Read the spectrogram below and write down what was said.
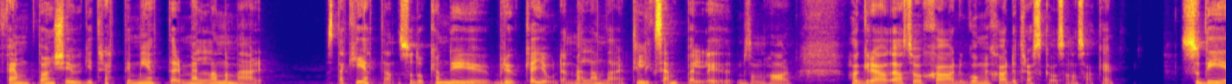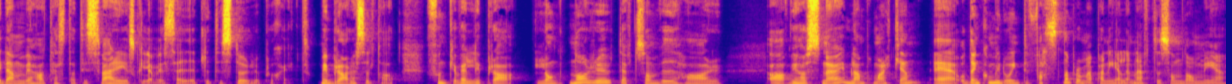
15, 20, 30 meter mellan de här staketen. Så då kan du ju bruka jorden mellan där. Till exempel eh, som har, har gröd, alltså skörd, gå med skördetröska och sådana saker. Så det är den vi har testat i Sverige skulle jag vilja säga, ett lite större projekt med bra resultat. Funkar väldigt bra långt norrut eftersom vi har, ja, vi har snö ibland på marken. Eh, och den kommer då inte fastna på de här panelerna eftersom de är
